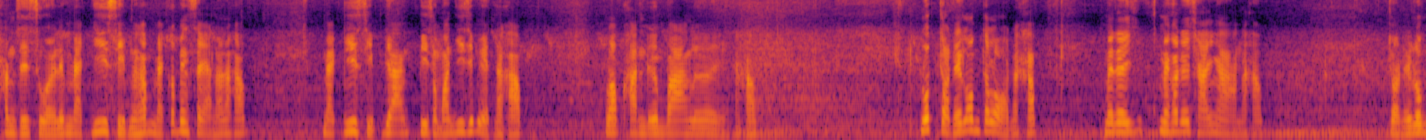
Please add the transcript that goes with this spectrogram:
คันสวยๆเลยแม็ก20 นะครับ แม็กก็เป็นแสนแล้วนะครับ แม็ก20 ยางปี 2021 นะครับ รอบคันเดิมบางเลยนะครับ รถจอดในร่มตลอดนะครับ ไม่ได้ไม่ค่อยได้ใช้งานนะครับ จอดในร่ม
